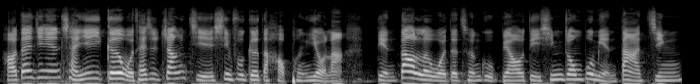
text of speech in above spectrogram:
好，但今天产业一哥，我才是张杰幸福哥的好朋友啦，点到了我的存股标的，心中不免大惊。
